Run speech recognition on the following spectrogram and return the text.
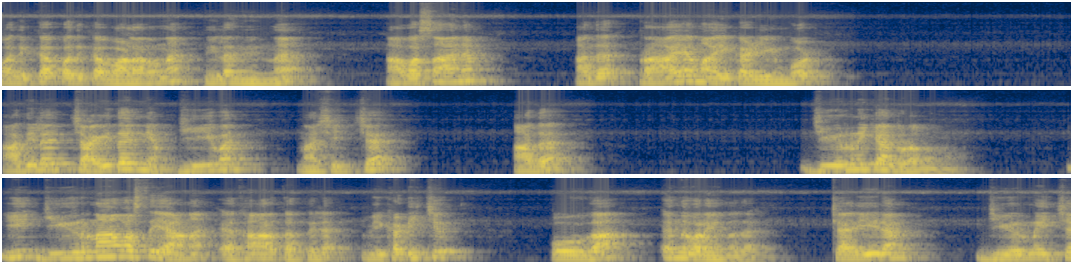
പതുക്കെ പതുക്കെ വളർന്ന് നിലനിന്ന് അവസാനം അത് പ്രായമായി കഴിയുമ്പോൾ അതിലെ ചൈതന്യം ജീവൻ നശിച്ച് അത് ജീർണിക്കാൻ തുടങ്ങുന്നു. ഈ ജീർണാവസ്ഥയാണ് യഥാർത്ഥത്തിൽ വിഘടിച്ച് പോവുക എന്ന് പറയുന്നത്. ശരീരം ജീർണിച്ച്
